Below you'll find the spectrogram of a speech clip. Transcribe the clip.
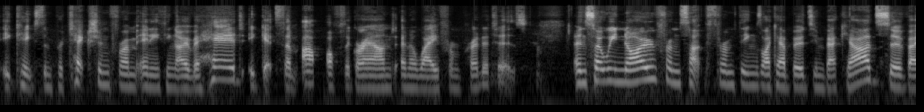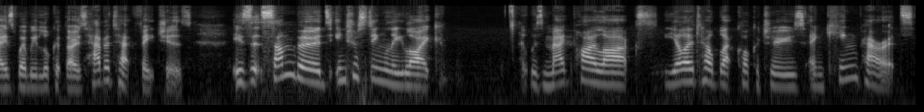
it keeps them protection from anything overhead. It gets them up off the ground and away from predators. And so we know from some, from things like our birds in backyard surveys where we look at those habitat features is that some birds, interestingly, like it was magpie larks, yellowtail black cockatoos, and king parrots,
